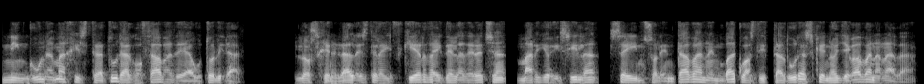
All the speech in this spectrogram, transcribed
Ninguna magistratura gozaba de autoridad. Los generales de la izquierda y de la derecha, Mario y Sila, se insolentaban en vacuas dictaduras que no llevaban a nada.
